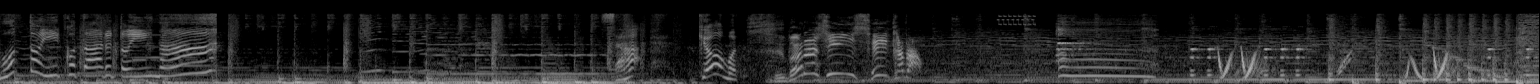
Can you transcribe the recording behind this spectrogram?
もっといいことあるといいな。さあ今日も。素晴らしい成果だ。うん。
